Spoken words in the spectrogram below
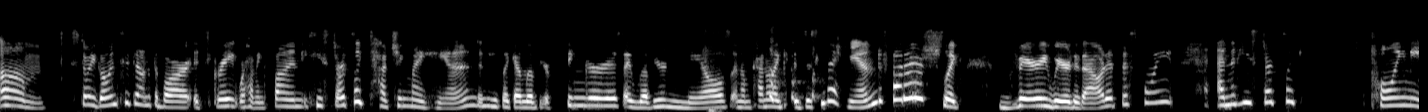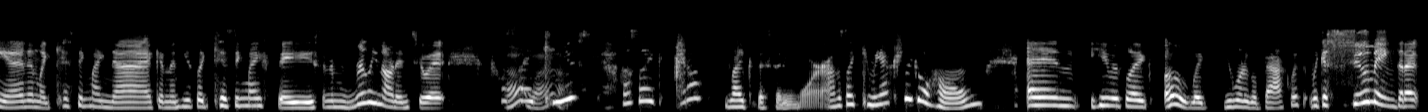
Um, so we go and sit down at the bar. It's great. We're having fun. He starts like touching my hand and he's like, I love your fingers. I love your nails. And I'm kind of like, does he have a hand fetish? Like, very weirded out at this point. And then he starts like pulling me in and like kissing my neck and then he's like kissing my face and I'm really not into it. I was oh, like, wow. can you I was like, I don't like this anymore. I was like, can we actually go home? And he was like, oh, like you want to go back with like assuming that I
